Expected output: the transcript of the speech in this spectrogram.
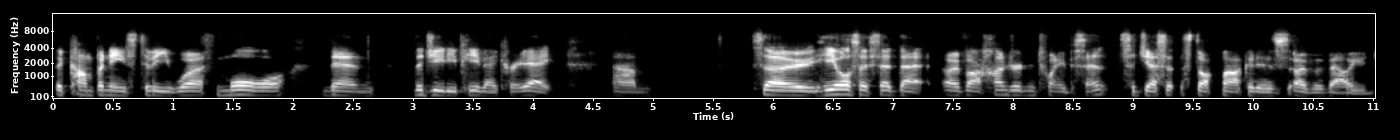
the companies to be worth more than the GDP they create. Um, so he also said that over 120% suggests that the stock market is overvalued.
